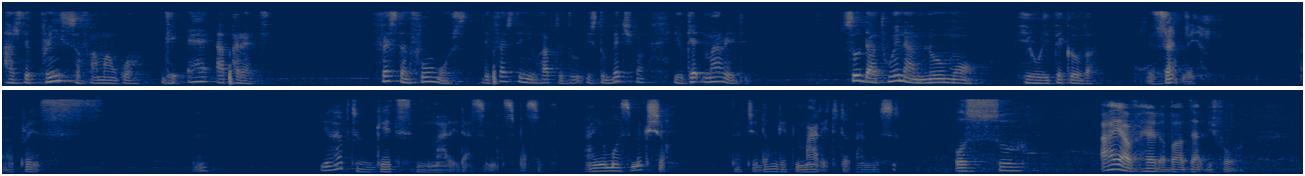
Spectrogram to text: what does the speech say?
as the Prince of Amankwo, the heir apparent, first and foremost, the first thing you have to do is to make sure you get married so that when I'm no more, he will take over. Exactly. Our prince. You have to get married as soon as possible. And you must make sure that you don't get married to Anusu. Also, I have heard about that before.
